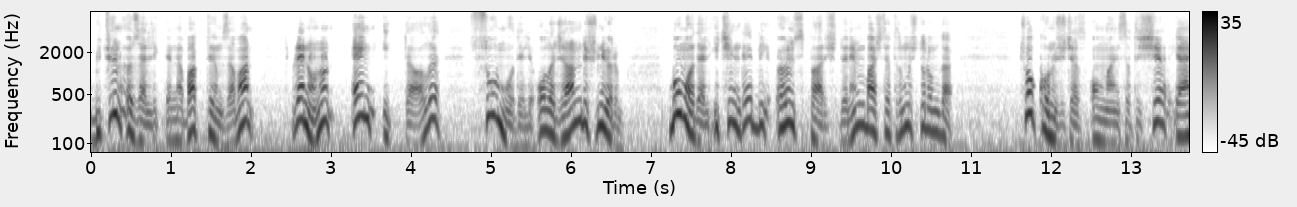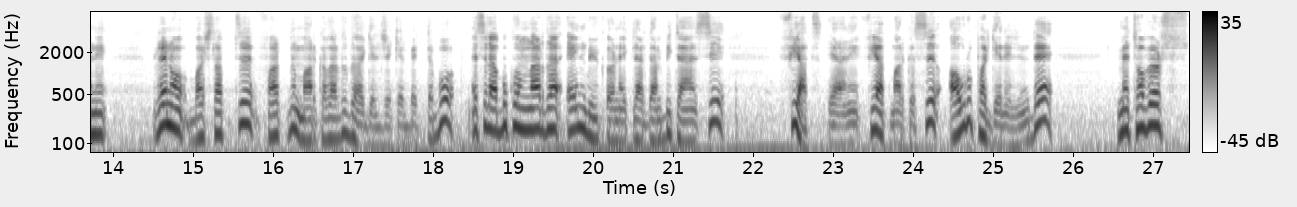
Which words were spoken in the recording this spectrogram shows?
Bütün özelliklerine baktığım zaman Renault'un en iddialı SUV modeli olacağını düşünüyorum. Bu model içinde bir ön sipariş dönemi başlatılmış durumda. Çok konuşacağız online satışı. Yani Renault başlattı. Farklı markalarda da gelecek elbette bu. Mesela bu konularda en büyük örneklerden bir tanesi Fiat. Yani Fiat markası Avrupa genelinde Metaverse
